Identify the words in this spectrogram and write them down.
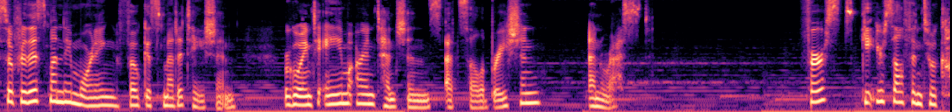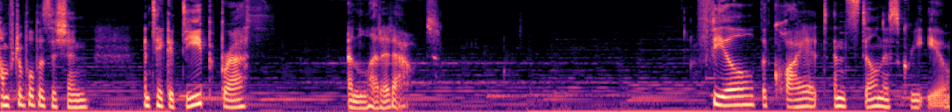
So, for this Monday morning focused meditation, we're going to aim our intentions at celebration and rest. First, get yourself into a comfortable position and take a deep breath and let it out. Feel the quiet and stillness greet you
